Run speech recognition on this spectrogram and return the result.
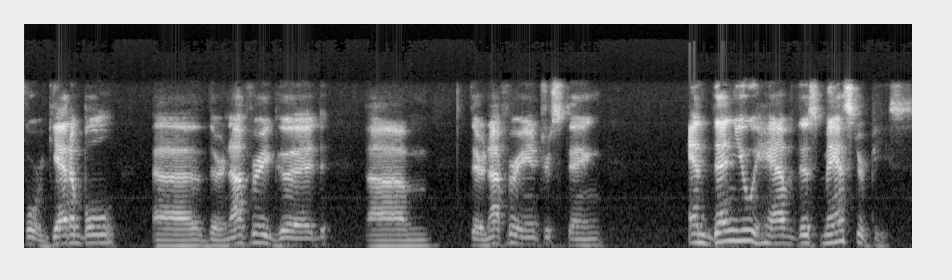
forgettable. Uh, they're not very good. Um, they're not very interesting. And then you have this masterpiece.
